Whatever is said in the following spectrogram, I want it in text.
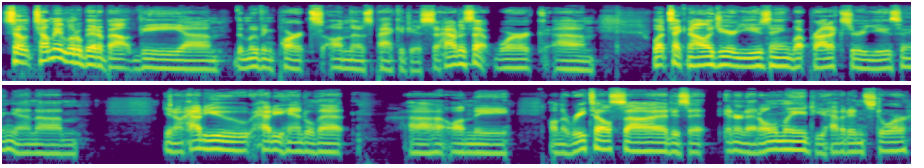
So tell me a little bit about the um, the moving parts on those packages. So how does that work? Um, what technology are you using? What products are you using? And um, you know, how do you how do you handle that uh, on the on the retail side? Is it internet only? Do you have it in store?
